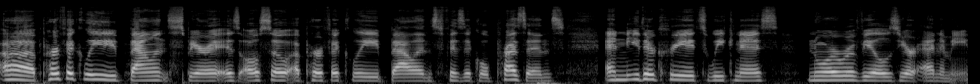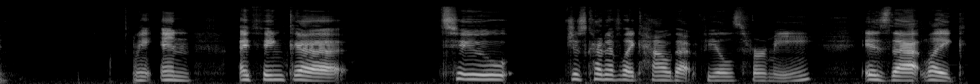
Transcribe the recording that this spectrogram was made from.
uh, perfectly balanced spirit is also a perfectly balanced physical presence, and neither creates weakness nor reveals your enemy. Right? And I think uh, to just kind of like how that feels for me is that like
